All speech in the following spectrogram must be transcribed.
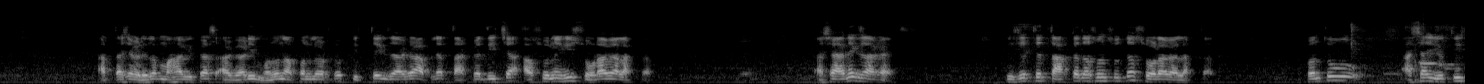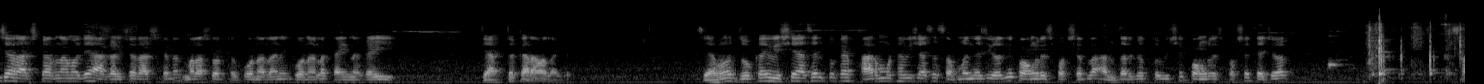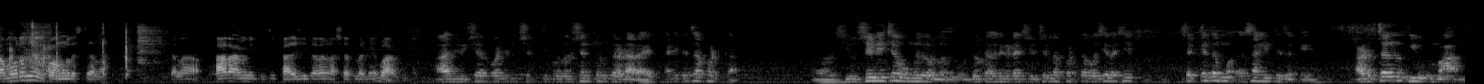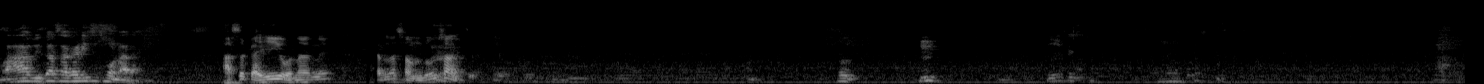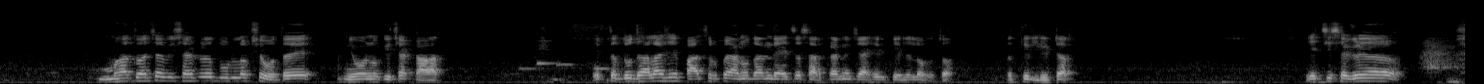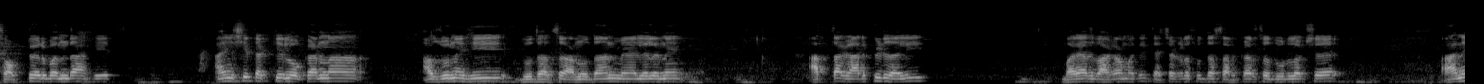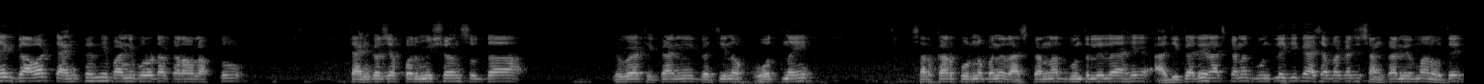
आत्ताच्या घडीला महाविकास आघाडी म्हणून आपण लढतो. कित्येक जागा आपल्या ताकदीच्या असूनही सोडाव्या लागतात. अशा अनेक जागा आहेत. तिथे ते ताकद असून सुद्धा सोडाव्या लागतात. परंतु अशा युतीच्या राजकारणामध्ये आघाडीच्या राजकारणात मला असं वाटतं कोणाला आणि कोणाला काही ना काही त्याग तर करावा लागेल. त्यामुळे जो काही विषय असेल तो काय फार मोठा विषय असं समजण्याची गरज नाही. काँग्रेस पक्षातला अंतर्गत तो विषय काँग्रेस पक्ष त्याच्यावर सामोरं जाईल काँग्रेस त्याला. त्याला फार आम्ही त्याची काळजी करावी अशातला काही भाग नाही. आज विशाल पाटील शक्ती प्रदर्शन पण करणार आहेत आणि त्याचा फटका. शिवसेनेच्या उमेदवाराला उद्धव ठाकरे गटात शिवसेनेला फटका बसेल अशी शक्यता सांगितली जाते. अडचण महाविकास आघाडीचीच होणार आहे. असं काहीही होणार नाही. त्यांना समजून सांगते. महत्त्वाच्या विषयाकडे दुर्लक्ष होतंय निवडणुकीच्या काळात. एक तर दुधाला जे पाच रुपये अनुदान द्यायचं सरकारने जाहीर केलेलं होतं प्रति लिटर. याची सगळं सॉफ्टवेअर बंद आहेत. ऐंशी टक्के लोकांना अजूनही दुधाचं अनुदान मिळालेलं नाही. आत्ता गारपीट झाली. बऱ्याच भागामध्ये त्याच्याकडे सुद्धा सरकारचं दुर्लक्ष आहे. अनेक गावात टँकरनी पाणी पुरवठा करावा लागतो. टँकरच्या परमिशनसुद्धा वेगळ्या ठिकाणी गतीनं होत नाही. सरकार पूर्णपणे राजकारणात गुंतलेलं आहे. अधिकारी राजकारणात गुंतले की काय अशा प्रकारची शंका निर्माण होते?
